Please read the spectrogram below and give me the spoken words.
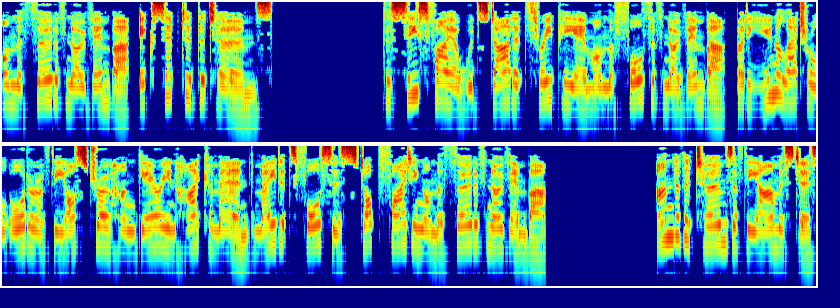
on 3 November, accepted the terms. The ceasefire would start at 3 pm on 4 November, but a unilateral order of the Austro-Hungarian High Command made its forces stop fighting on 3 November. Under the terms of the armistice,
